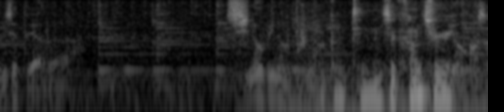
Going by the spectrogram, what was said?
見せてやら忍びの国に Welcome to Ninja Country. ようこそ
